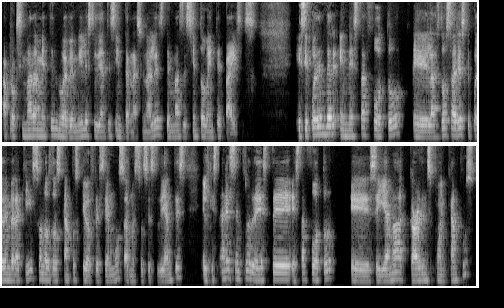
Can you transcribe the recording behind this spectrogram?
aproximadamente 9 mil estudiantes internacionales de más de 120 países. Y si pueden ver en esta foto, eh, las dos áreas que pueden ver aquí son los dos campos que ofrecemos a nuestros estudiantes. El que está en el centro de este, esta foto eh, se llama Gardens Point Campus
